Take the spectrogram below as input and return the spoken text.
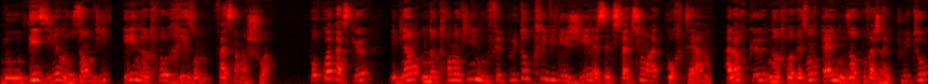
nos désirs, nos envies et notre raison face à un choix. Pourquoi? Parce que eh bien, notre envie nous fait plutôt privilégier la satisfaction à court terme, alors que notre raison, elle, nous encouragerait plutôt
